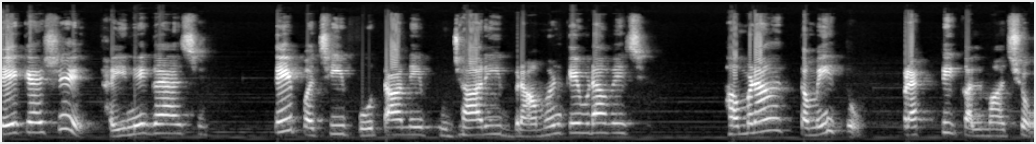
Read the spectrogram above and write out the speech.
તે કહેશે, થઈને ગયા છે. તે પછી પોતાને પૂજારી બ્રાહ્મણ કેવડાવે છે? હમણાં તમે તો પ્રેક્ટિકલમાં છો.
